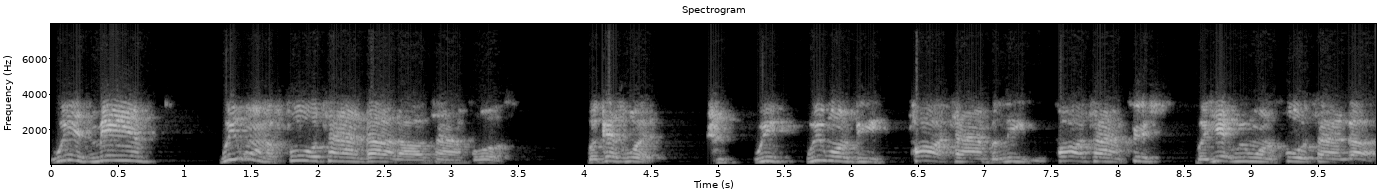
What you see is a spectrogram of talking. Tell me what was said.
We as men, we want a full time God all the time for us. But guess what? we we want to be part time believers, part time Christians, but yet we want a full time God.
